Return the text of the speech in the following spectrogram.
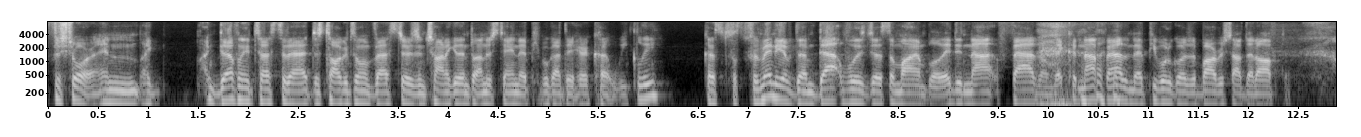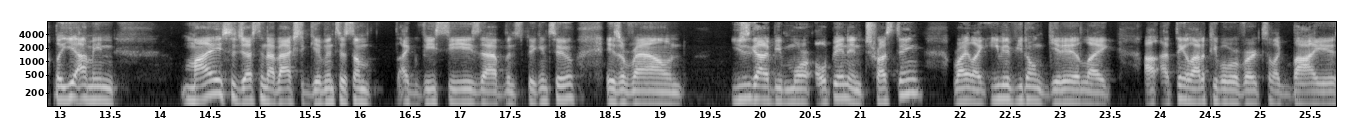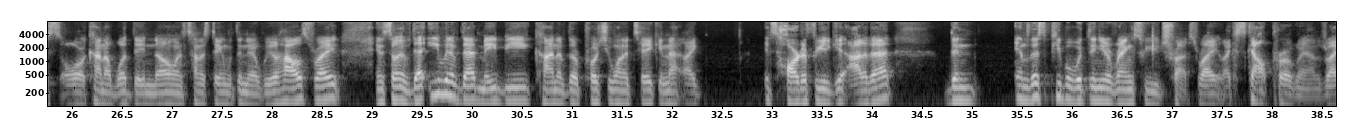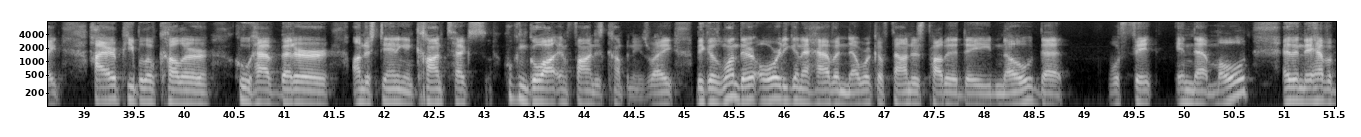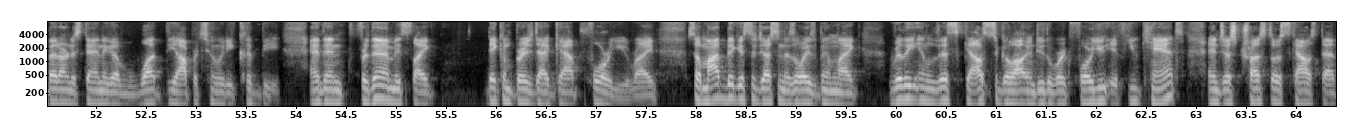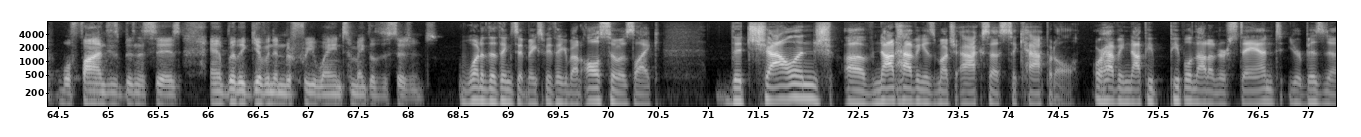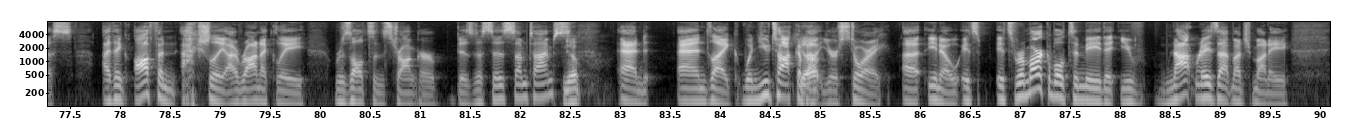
For sure. And like I definitely attest to that, just talking to investors and trying to get them to understand that people got their hair cut weekly. Because for many of them, that was just a mind blow. They did not fathom, they could not fathom that people would go to the barbershop that often. But yeah, I mean, my suggestion I've actually given to some like VCs that I've been speaking to is around you just got to be more open and trusting, right? Like even if you don't get it, like I, I think a lot of people revert to like bias or kind of what they know and kind of staying within their wheelhouse, right? And so if that even if that may be kind of the approach you want to take, and that like it's harder for you to get out of that, then enlist people within your ranks who you trust, right? Like scout programs, right? Hire people of color who have better understanding and context, who can go out and find these companies, right? Because one, they're already going to have a network of founders probably that they know that would fit in that mold, and then they have a better understanding of what the opportunity could be. And then for them, it's like they can bridge that gap for you, right? So my biggest suggestion has always been like really enlist scouts to go out and do the work for you if you can't, and just trust those scouts that will find these businesses and really giving them the free reign to make those decisions. One of the things that makes me think about also is like the challenge of not having as much access to capital or having not pe- people not understand your business. I think often actually ironically results in stronger businesses sometimes. Yep. And and like when you talk about your story, uh, you know, it's it's remarkable to me that you've not raised that much money.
